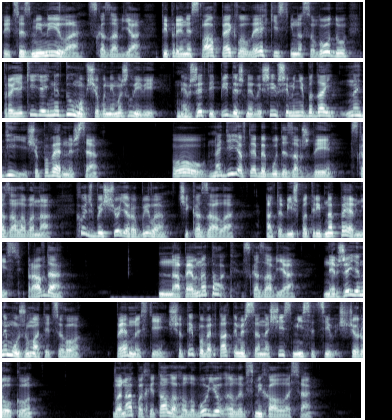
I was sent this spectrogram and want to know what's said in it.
Ти це змінила, сказав я. Ти принесла в пекло легкість і насолоду, про які я й не думав, що вони можливі. Невже ти підеш, не лишивши мені бодай надії, що повернешся? О, надія в тебе буде завжди, сказала вона, хоч би що я робила чи казала. А тобі ж потрібна певність, правда? Напевно, так, сказав я. Невже я не можу мати цього? Певності, що ти повертатимешся на шість місяців щороку. Вона похитала головою, але всміхалася.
